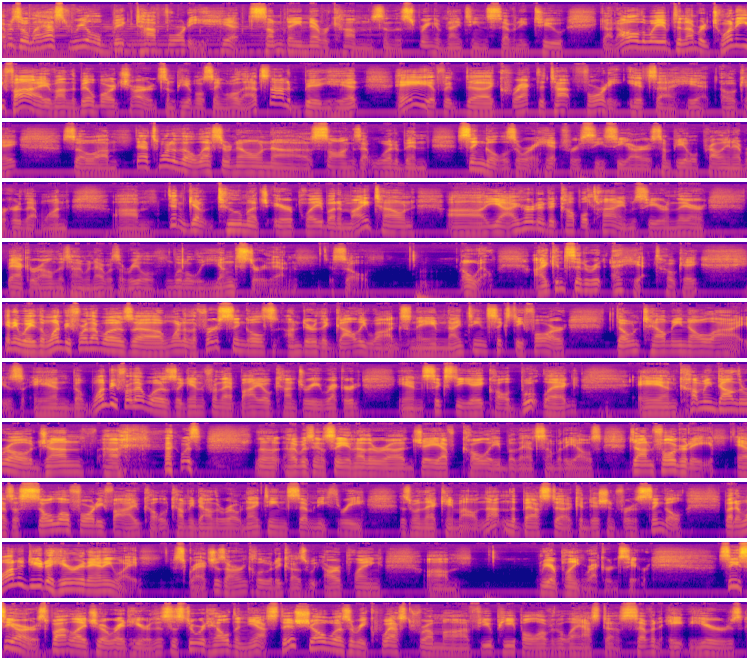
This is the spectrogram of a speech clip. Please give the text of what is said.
That was their last real big top 40 hit, Someday Never Comes, in the spring of 1972. Got all the way up to number 25 on the Billboard chart. Some people saying, well, that's not a big hit. Hey, if it uh, cracked the top 40, it's a hit, okay? So um, that's one of the lesser known uh, songs that would have been singles or a hit for CCR. Some people probably never heard that one. Um, didn't get too much airplay, but in my town, uh, yeah, I heard it a couple times here and there back around the time when I was a real little youngster then. So, oh well, I consider it a hit, okay? Anyway, the one before that was uh, one of the first singles under the Gollywogs name, 1964. Don't Tell Me No Lies. And the one before that was, again, from that Bayou Country record in 68 called Bootleg. And coming down the road, John, uh, I was, uh, I was going to say another uh, J.F. Coley, but that's somebody else. John Fogerty as a solo 45 called "Coming Down the Road." 1973 is when that came out. Not in the best uh, condition for a single, but I wanted you to hear it anyway. Scratches are included because we are playing, um, we are playing records here. CCR Spotlight Show right here. This is Stuart Heldon. Yes, this show was a request from uh, a few people over the last uh, seven, eight years.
